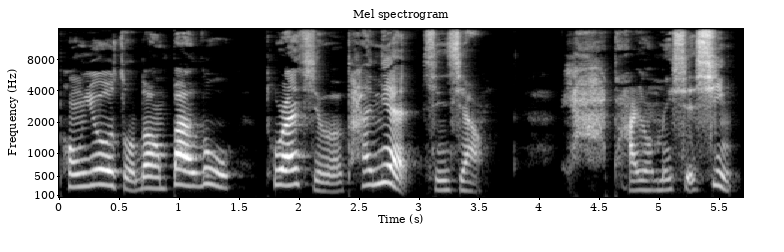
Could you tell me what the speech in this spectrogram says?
朋友走到半路，突然起了贪念，心想：“呀，他又没写信，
